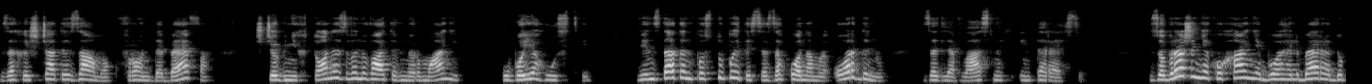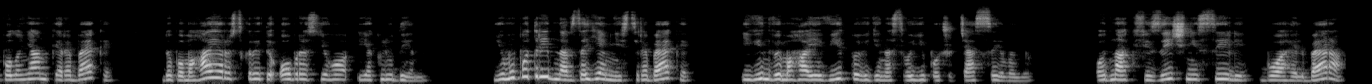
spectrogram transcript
захищати замок фронт Дебефа, щоб ніхто не звинуватив норманів у боягузтві. Він здатен поступитися законами ордену задля власних інтересів. Зображення кохання Буагельбера до полонянки Ребеки допомагає розкрити образ його як людини. Йому потрібна взаємність Ребеки, і він вимагає відповіді на свої почуття силою. Однак фізичній силі Буагельбера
